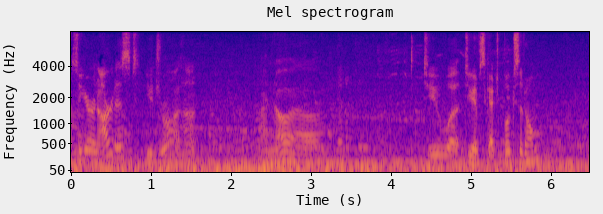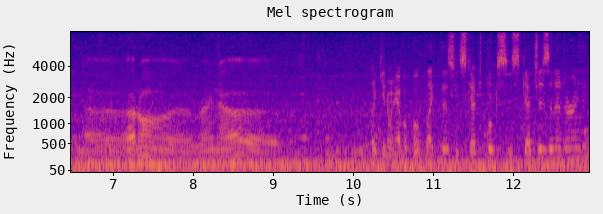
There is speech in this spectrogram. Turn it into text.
So you're an artist. You draw, huh? I know how. Do you uh, do you have sketchbooks at home? No, I don't uh, right now. Uh, Like you don't have a book like this with sketchbooks, sketches in it, or anything?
